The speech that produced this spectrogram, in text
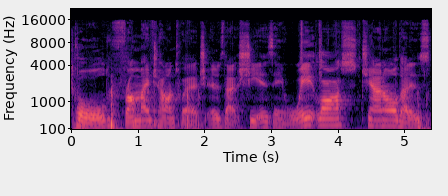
told from my channel on Twitch is that she is a weight loss channel that is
